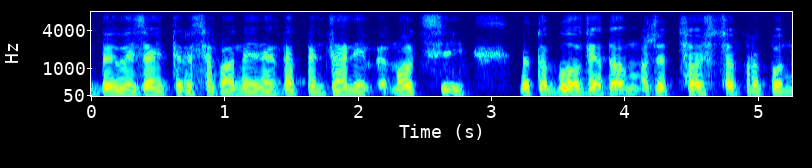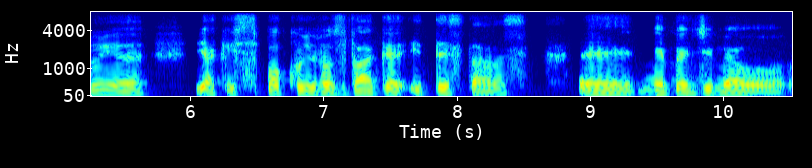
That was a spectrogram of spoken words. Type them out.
były zainteresowane jednak napędzaniem emocji, no to było wiadomo, że coś, co proponuje jakiś spokój, rozwagę i dystans, e, nie będzie miało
